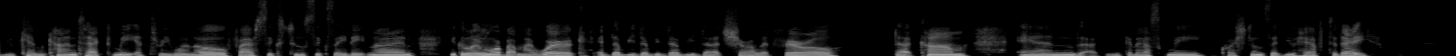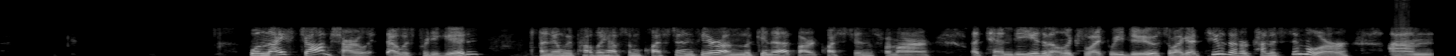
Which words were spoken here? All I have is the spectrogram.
you can contact me at 310-562-6889. You can learn more about my work at www.charlottefarrell.com and uh, you can ask me questions that you have today. Well, nice job, Charlotte. That was pretty good. I know we probably have some questions here. I'm looking up our questions from our attendees, and it looks like we do. So I got two that are kind of similar. Um,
